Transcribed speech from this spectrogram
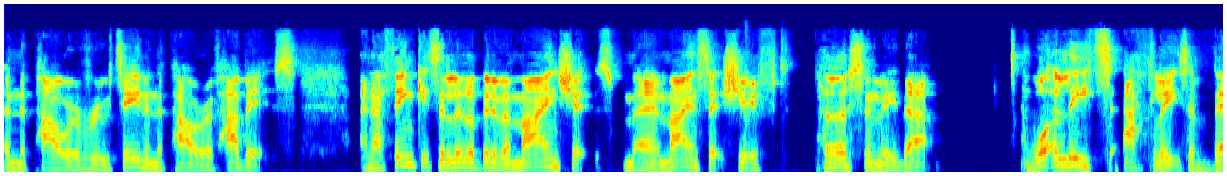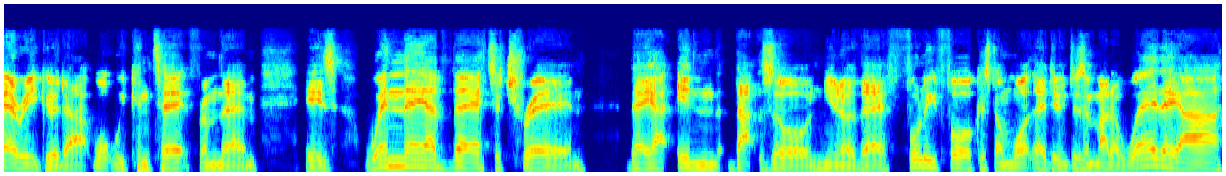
and the power of routine and the power of habits. And I think it's a little bit of a mindset, uh, mindset shift personally that what elite athletes are very good at, what we can take from them is when they are there to train, they are in that zone. You know, they're fully focused on what they're doing. It doesn't matter where they are.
